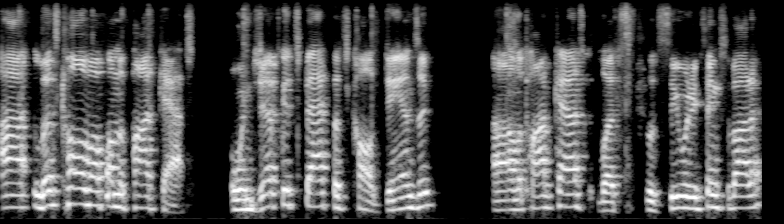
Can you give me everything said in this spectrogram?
Uh, let's call him up on the podcast. When Jeff gets back, let's call Danzig on the podcast. Let's let's see what he thinks about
